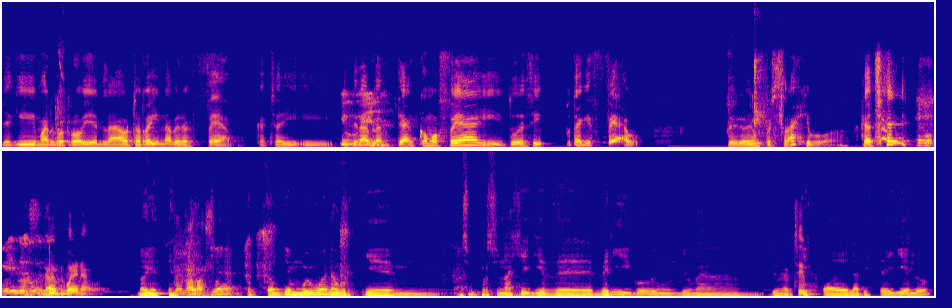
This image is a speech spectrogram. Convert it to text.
y aquí Margot Robbie es la otra reina, pero es fea, po, ¿cachai? Y, y te la plantean como fea y tú decís, puta que fea, po. pero es un personaje, po, ¿cachai? No es buena. po. No, y en, es muy buena porque mm, es un personaje que es de verídico, de, un, de una, de un Sí. artista de la pista de hielo,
